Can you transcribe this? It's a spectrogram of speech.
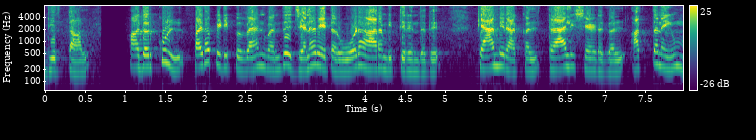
உதிர்த்தாள். அதற்குள் படப்பிடிப்பு வேன் வந்து ஜெனரேட்டர் ஓட ஆரம்பித்திருந்தது. கேமராக்கள் ட்ராலி ஷேடுகள் அத்தனையும்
